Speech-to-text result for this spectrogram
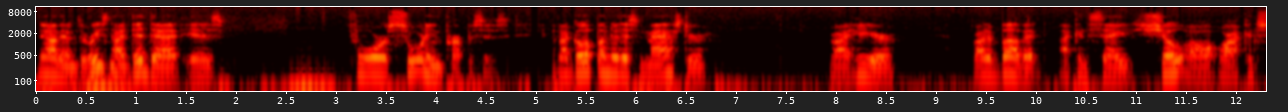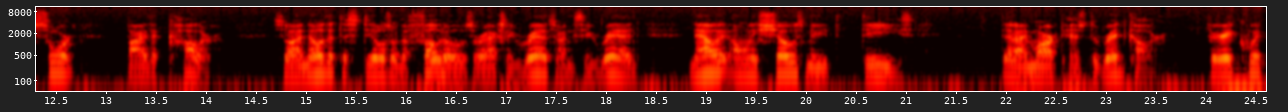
Now then, the reason I did that is for sorting purposes. If I go up under this master right here, right above it, I can say show all or I can sort by the color. So I know that the stills or the photos are actually red, so I can say red. Now it only shows me these that I marked as the red color. Very quick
